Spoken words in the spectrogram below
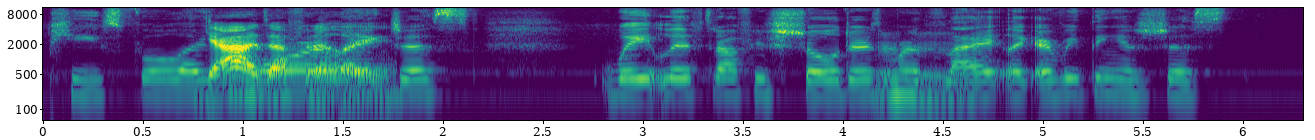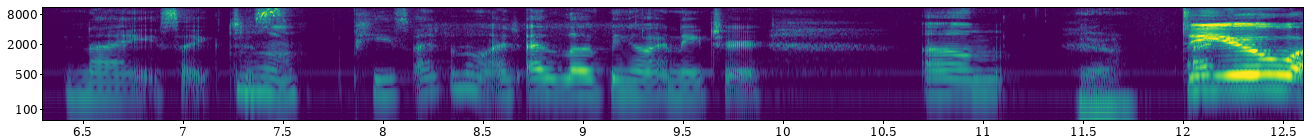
peaceful, like Yeah, more, definitely. like just weight lifted off your shoulders, more mm-hmm. light. Like everything is just nice, like just peace. I don't know. I, I love being out in nature. Um, Yeah. do you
